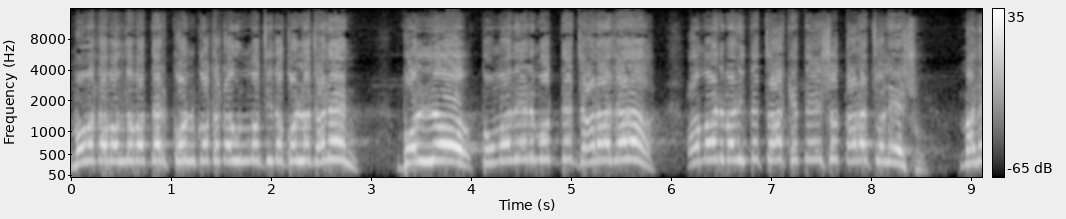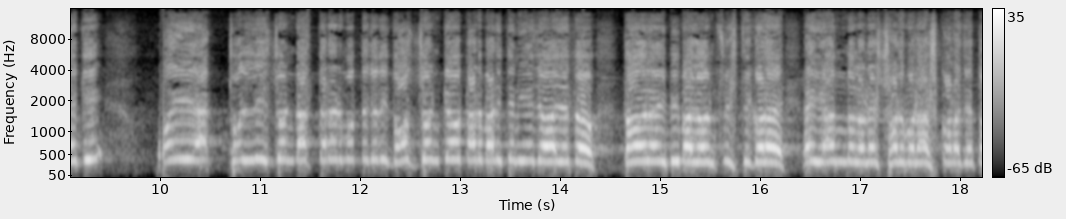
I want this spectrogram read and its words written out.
মমতা বন্দ্যোপাধ্যায়ের কোন কথাটা উন্মোচিত করল জানেন? বলল, তোমাদের মধ্যে যারা যারা আমার বাড়িতে চা খেতে এসো, তারা চলে এসো। মানে কি? ওই এক চল্লিশ জন ডাক্তারের মধ্যে যদি দশ জনকেও তার বাড়িতে নিয়ে যাওয়া যেত, তাহলে এই বিভাজন সৃষ্টি করে এই আন্দোলনের সর্বনাশ করা যেত।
